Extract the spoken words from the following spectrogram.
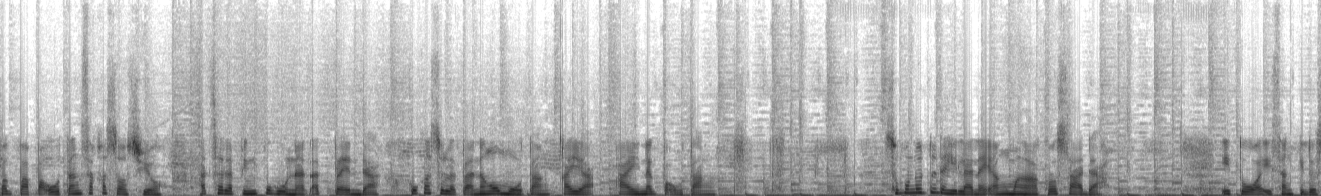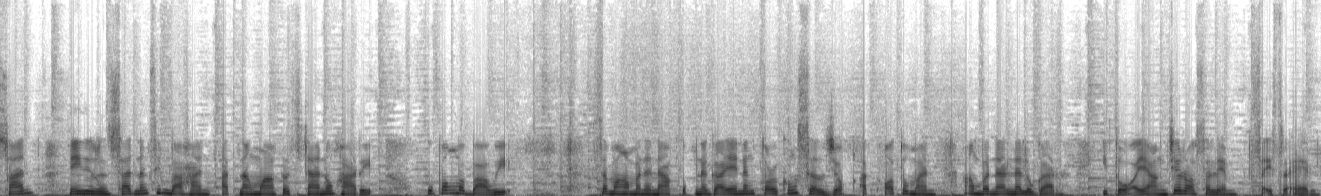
pagpapautang sa kasosyo at salaping puhunan at prenda o kasulatan ng umutang kaya ay nagpautang. Sumunod na dahilan ay ang mga krusada. Ito ay isang kilusan na inilunsad ng simbahan at ng mga kristyanong hari upang mabawi sa mga mananakop na gaya ng Turkong Seljuk at Ottoman ang banal na lugar. Ito ay ang Jerusalem sa Israel.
